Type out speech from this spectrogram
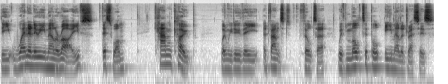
The when a new email arrives, this one, can cope when we do the advanced filter with multiple email addresses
